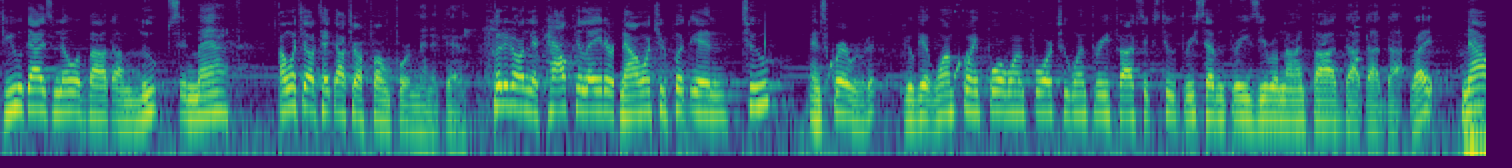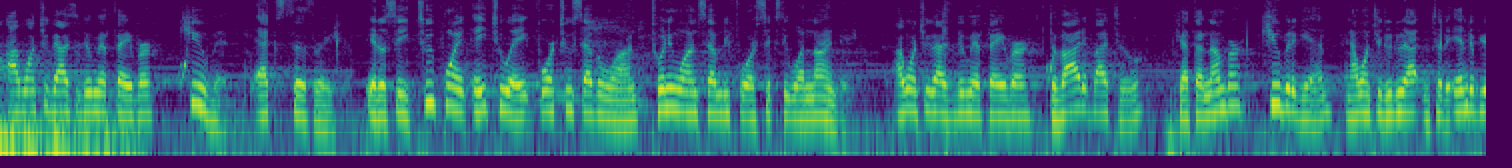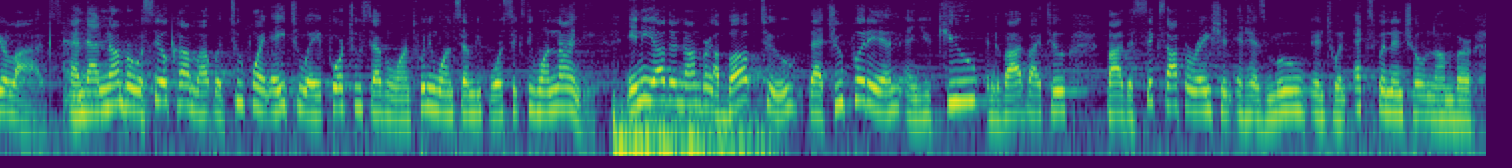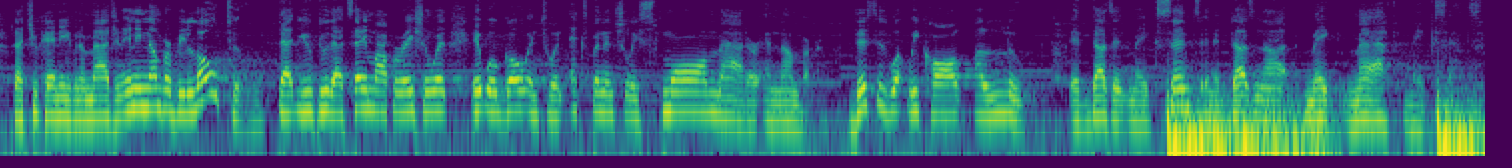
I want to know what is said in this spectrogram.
Do you guys know about um, loops in math? I want y'all to take out your phone for a minute then. Put it on the calculator. Now I want you to put in 2 and square root it. You'll get 1.414213562373095 dot dot dot, right? Now I want you guys to do me a favor. Cube it, x to the 3. It'll see 2.828, 4271, 2174, 6190. I want you guys to do me a favor. Divide it by 2. Get that number, cube it again, and I want you to do that until the end of your lives. And that number will still come up with 2.828, 4271, 2174, 6190. Any other number above 2 that you put in and you cube and divide by 2, by the sixth operation, it has moved into an exponential number that you can't even imagine. Any number below 2 that you do that same operation with, it will go into an exponentially small matter and number. This is what we call a loop. It doesn't make sense and it does not make math make sense.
